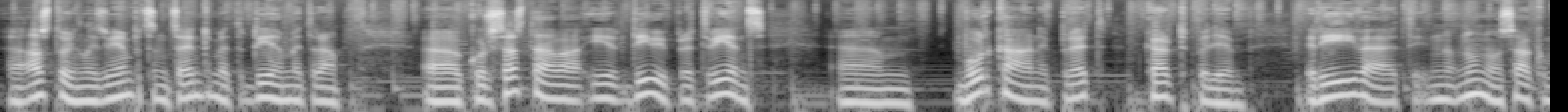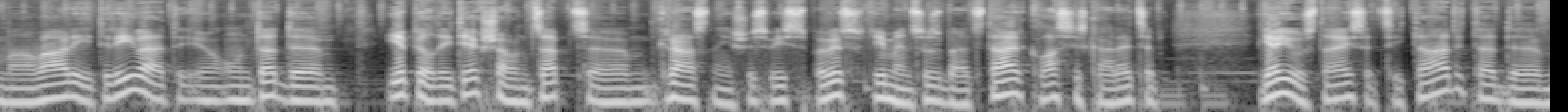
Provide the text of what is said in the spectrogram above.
8 līdz 11 cm diametrā, uh, kur sastāvā ir 2 pret 1 um, burkāni pret kartupeļiem. Rīvēti, nu, nu, no sākuma vārīti, rīvēti, un tad um, iepildīti iekšā un cepts um, krāsnī. Šis viss pa virsmu ķīmenes uzbērts. Tā ir klasiskā recepte. Ja jūs taisat citādi, tad um,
